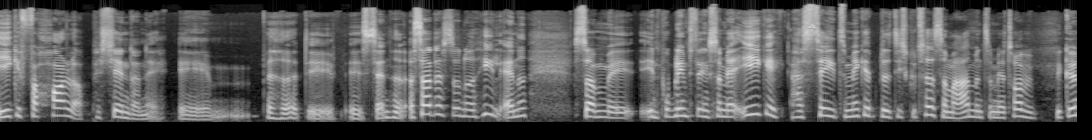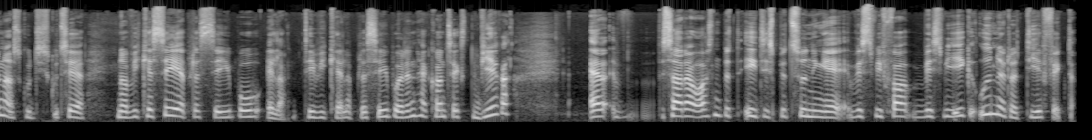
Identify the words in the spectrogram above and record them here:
ikke forholder patienterne, øh, hvad hedder det, øh, sandheden. Og så er der så noget helt andet, som øh, en problemstilling, som jeg ikke har set, som ikke er blevet diskuteret så meget, men som jeg tror, vi begynder at skulle diskutere, når vi kan se, at placebo, eller det vi kalder placebo i den her kontekst, virker, er, så er der jo også en etisk betydning af, hvis vi, får, hvis vi ikke udnytter de effekter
